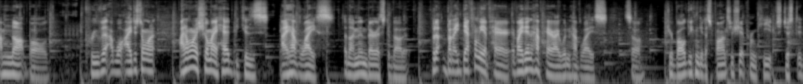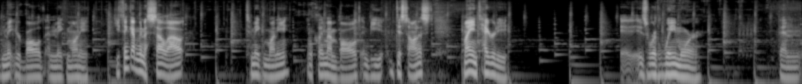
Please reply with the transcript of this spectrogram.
I'm not bald. Prove it. Well, I just don't want. I don't want to show my head because I have lice and I'm embarrassed about it. But but I definitely have hair. If I didn't have hair, I wouldn't have lice. So if you're bald, you can get a sponsorship from Keeps. Just admit you're bald and make money. Do you think I'm gonna sell out to make money and claim I'm bald and be dishonest? My integrity is worth way more than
